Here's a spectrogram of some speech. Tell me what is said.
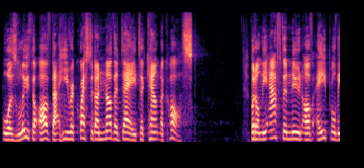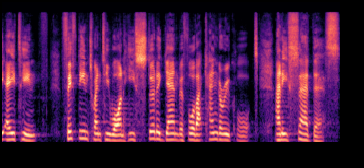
was Luther of that, he requested another day to count the cost. But on the afternoon of April the 18th, 1521, he stood again before that kangaroo court and he said this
